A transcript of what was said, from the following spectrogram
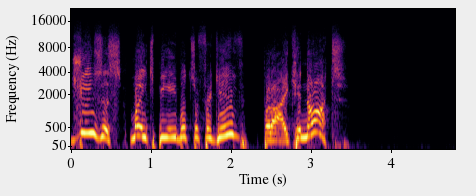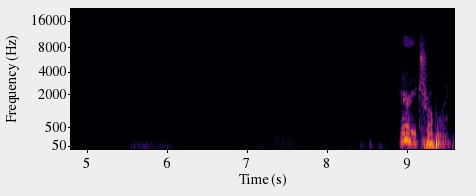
Jesus might be able to forgive, but I cannot. Very troubling.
